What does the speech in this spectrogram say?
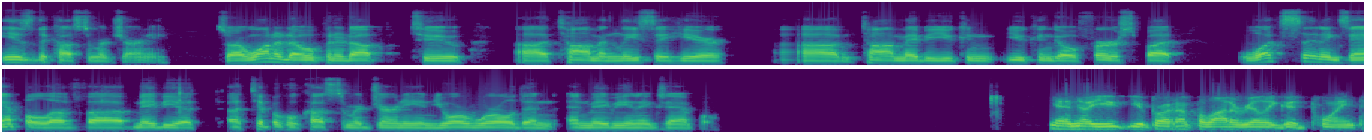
is the customer journey. So I wanted to open it up to uh, Tom and Lisa here. Um, Tom, maybe you can you can go first, but what's an example of uh, maybe a, a, typical customer journey in your world, and and maybe an example? Yeah, no, you you brought up a lot of really good points,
